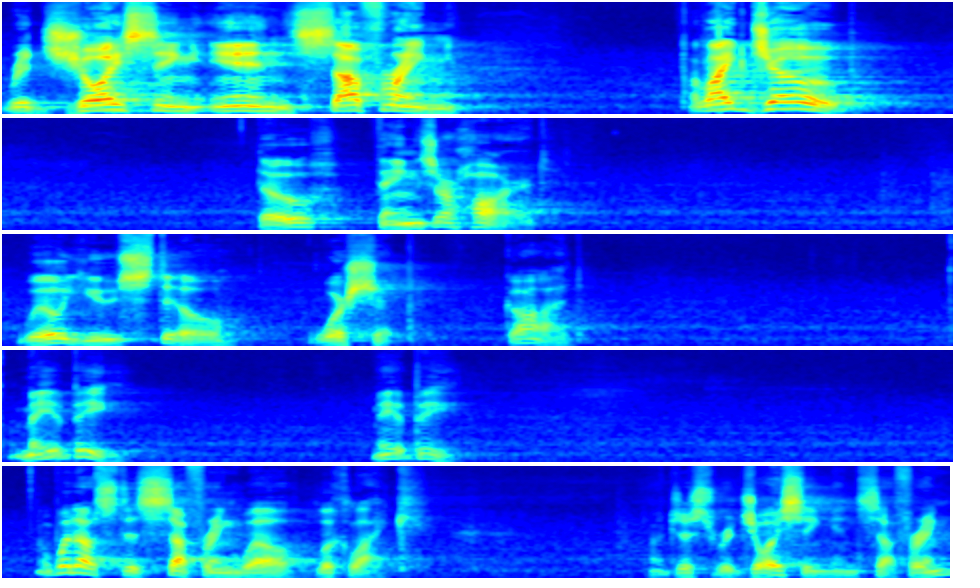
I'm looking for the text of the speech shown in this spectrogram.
rejoicing in suffering. Like Job, though things are hard, will you still worship God? May it be. May it be. What else does suffering well look like? Not just rejoicing in suffering,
